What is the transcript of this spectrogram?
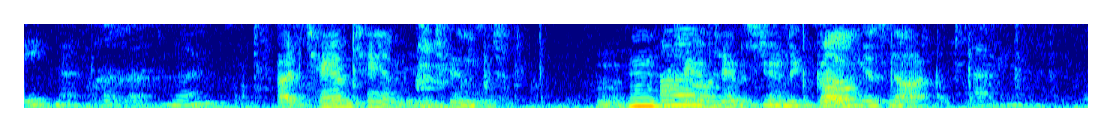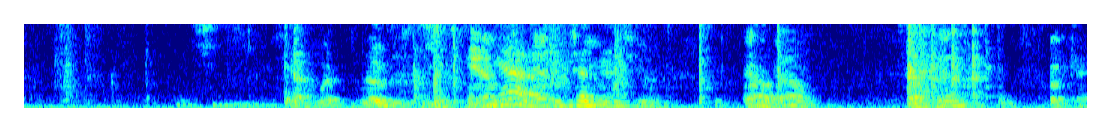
deepness of it, no? A tam tam is tuned. Hmm. Oh, Tam tam is tuned, a tuned. gong is not. Okay. Which means- Yeah, What note is the tam Yeah, tam because tuned it's, I don't know, something. to? Okay,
